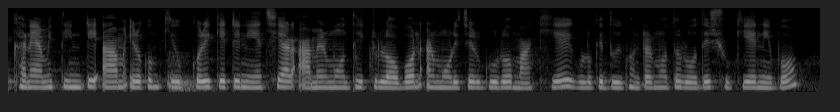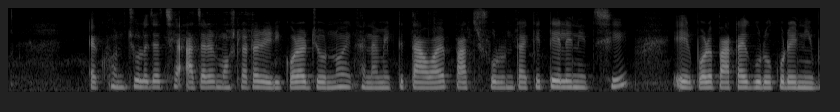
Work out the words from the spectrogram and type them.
এখানে আমি তিনটি আম এরকম কিউব করে কেটে নিয়েছি, আর আমের মধ্যে একটু লবণ আর মরিচের গুঁড়ো মাখিয়ে এগুলোকে দুই ঘণ্টার মতো রোদে শুকিয়ে নিব। এখন চলে যাচ্ছে আচারের মশলাটা রেডি করার জন্য। এখানে আমি একটি তাওয়ায় পাঁচ ফোড়নটাকে তেলে নিচ্ছি। এরপরে পাটায় গুঁড়ো করে নিব।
